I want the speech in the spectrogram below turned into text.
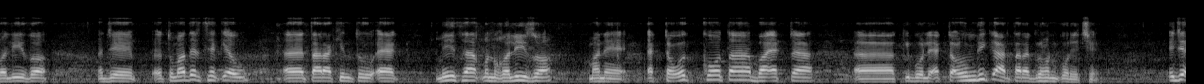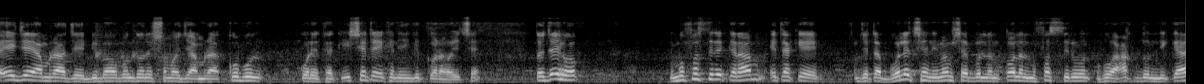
গলিদ যে তোমাদের থেকেও তারা কিন্তু এক মিথাকুন গলিজ মানে একটা ঐক্যতা বা একটা কি বলে, একটা অঙ্গীকার তারা গ্রহণ করেছে। এই যে এই যে আমরা যে বিবাহ বন্ধনের সময় যে আমরা কবুল করে থাকি, সেটা এখানে ইঙ্গিত করা হয়েছে। তো যাই হোক মুফাসির কেরাম এটাকে যেটা বলেছেন, ইমাম সাহেব বললেন, কলাল মুফাসিরুন হু আকদুল নিকা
